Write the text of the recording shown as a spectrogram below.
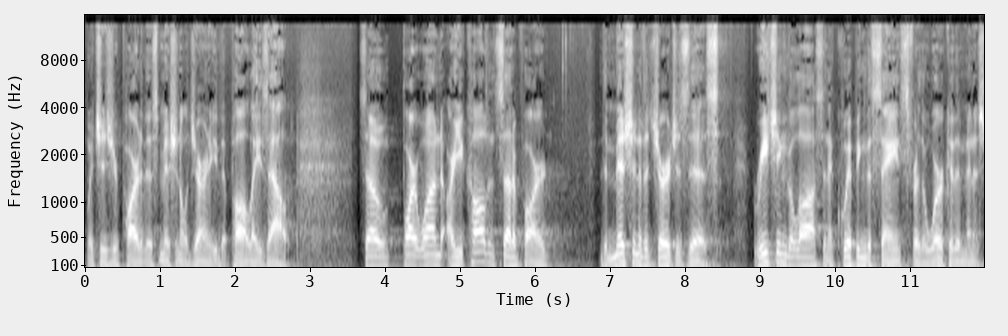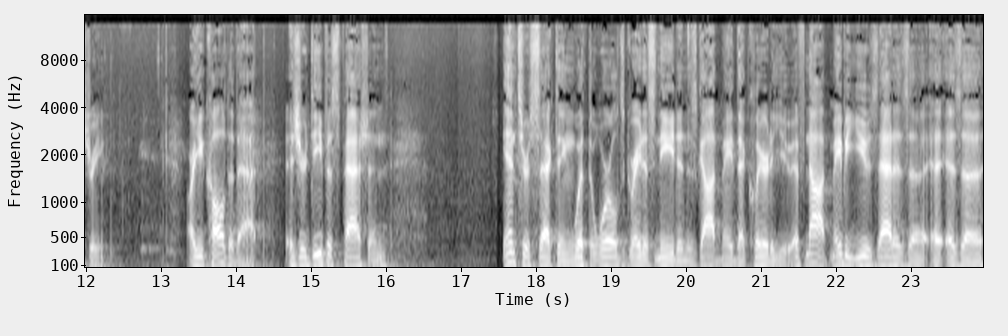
which is your part of this missional journey that Paul lays out. So, part one are you called and set apart? The mission of the church is this reaching the lost and equipping the saints for the work of the ministry. Are you called to that? Is your deepest passion intersecting with the world's greatest need, and has God made that clear to you? If not, maybe use that as a, as a,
